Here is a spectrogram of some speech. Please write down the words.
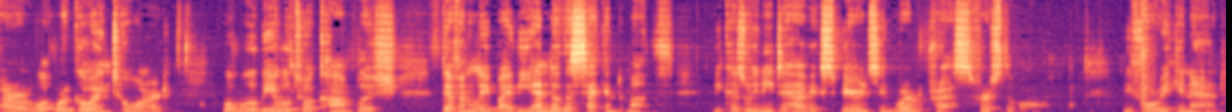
are what we're going toward, what we'll be able to accomplish definitely by the end of the second month, because we need to have experience in WordPress, first of all, before we can add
